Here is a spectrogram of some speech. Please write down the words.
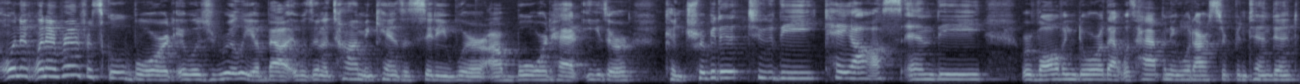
When I, when I ran for school board, it was really about, it was in a time in Kansas City where our board had either contributed to the chaos and the revolving door that was happening with our superintendent.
